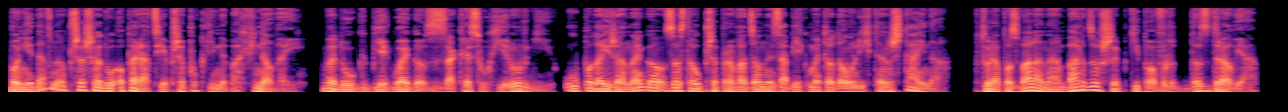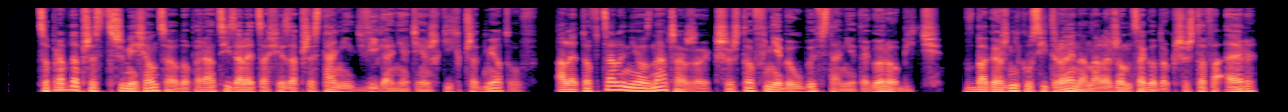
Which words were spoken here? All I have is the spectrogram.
bo niedawno przeszedł operację przepukliny pachwinowej. Według biegłego z zakresu chirurgii u podejrzanego został przeprowadzony zabieg metodą Liechtensteina, która pozwala na bardzo szybki powrót do zdrowia. Co prawda przez trzy miesiące od operacji zaleca się zaprzestanie dźwigania ciężkich przedmiotów, ale to wcale nie oznacza, że Krzysztof nie byłby w stanie tego robić. W bagażniku Citroena należącego do Krzysztofa R.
